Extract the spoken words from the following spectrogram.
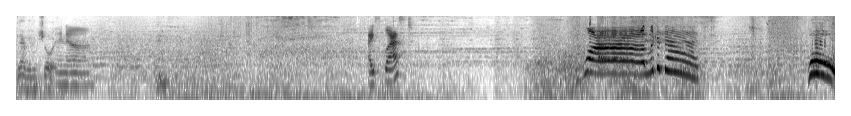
Damn, they didn't show it. I know. Ice blast. Whoa! Look at that! Whoa!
